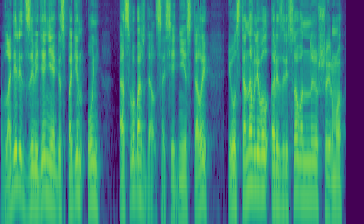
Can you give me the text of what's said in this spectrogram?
владелец заведения господин Унь освобождал соседние столы и устанавливал разрисованную ширму,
